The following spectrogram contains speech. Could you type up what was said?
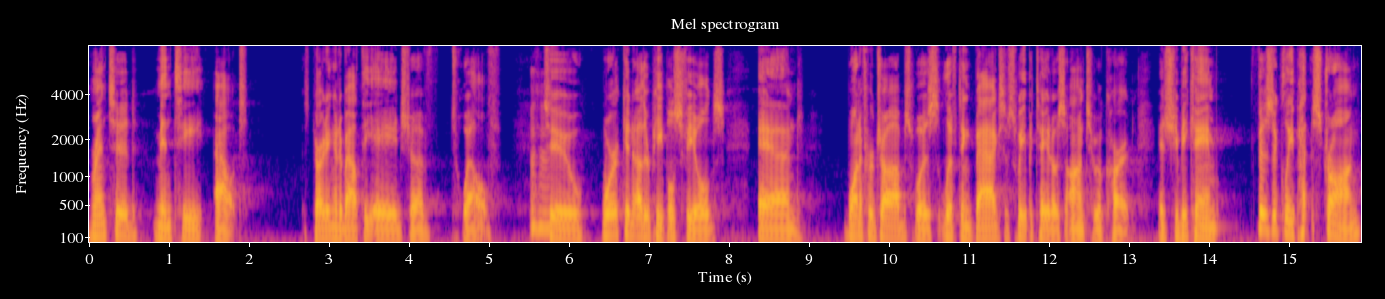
rented Minty out, starting at about the age of 12, to work in other people's fields and one of her jobs was lifting bags of sweet potatoes onto a cart. And she became physically strong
